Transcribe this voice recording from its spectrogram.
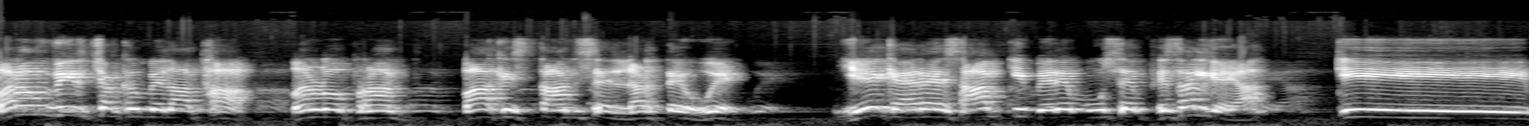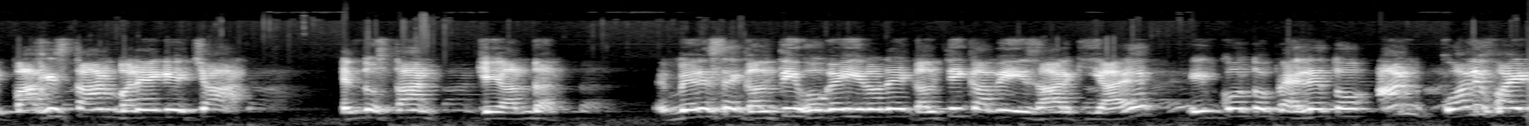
परमवीर चक्र मिला था। मरणोपरांत पाकिस्तान से लड़ते हुए। ये कह रहे साहब कि मेरे मुँह से फिसल गया कि पाकिस्तान बनेंगे चार, हिंदुस्तान के अंदर। मेरे से गलती हो गई, इन्होंने गलती का भी इजहार किया है। इनको तो पहले तो अनक्वालिफाइड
